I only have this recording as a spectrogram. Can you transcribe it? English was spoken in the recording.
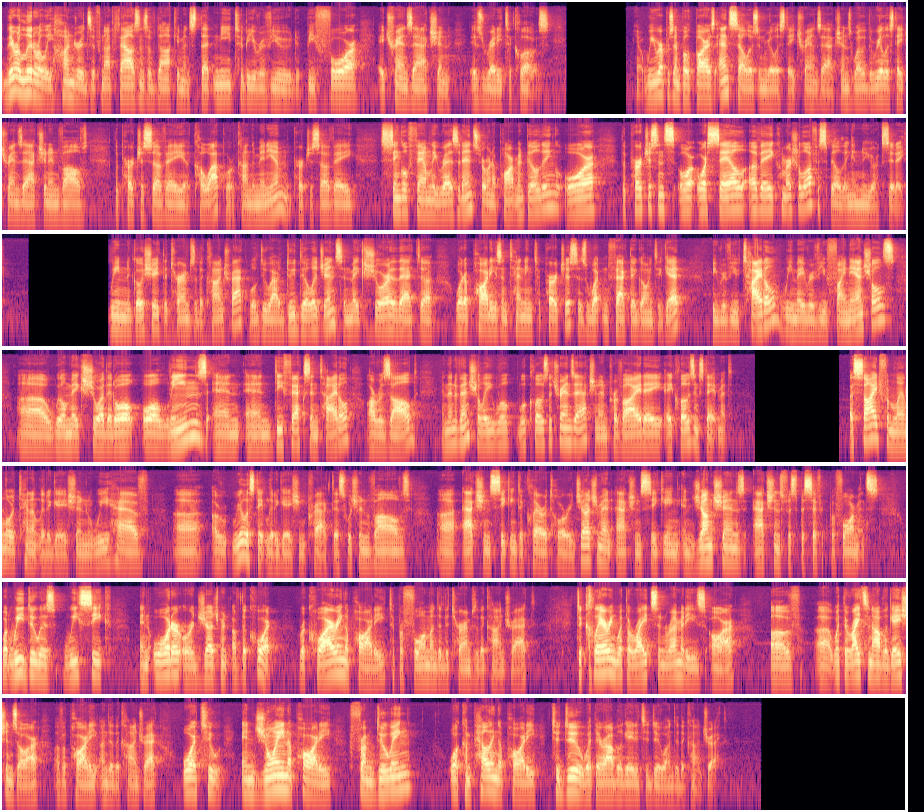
there are literally hundreds, if not thousands, of documents that need to be reviewed before a transaction is ready to close. You know, we represent both buyers and sellers in real estate transactions, whether the real estate transaction involves the purchase of a co-op or a condominium, the purchase of a single-family residence or an apartment building, or the purchase and, or, or sale of a commercial office building in New York City. We negotiate the terms of the contract. We'll do our due diligence and make sure that uh, what a party is intending to purchase is what, in fact, they're going to get. We review title. We may review financials. Uh, we'll make sure that all, all liens and, and defects in title are resolved. And then eventually, we'll, we'll close the transaction and provide a, a closing statement. Aside from landlord-tenant litigation, we have uh, a real estate litigation practice which involves uh, actions seeking declaratory judgment, actions seeking injunctions, actions for specific performance. What we do is we seek an order or a judgment of the court requiring a party to perform under the terms of the contract, declaring what the rights and remedies are of uh, what the rights and obligations are of a party under the contract, or to enjoin a party from doing or compelling a party to do what they're obligated to do under the contract.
